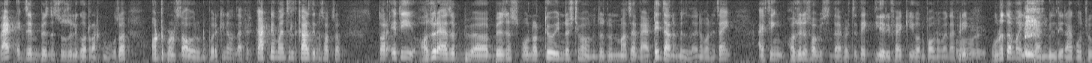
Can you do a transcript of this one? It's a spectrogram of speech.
भ्याट एक्जाम बिजनेस जसले गरेर राख्नुभएको छ अन्टरप्रिनर्स चाहिँ अवेर हुनु पऱ्यो किन भन्दाखेरि काट्ने मान्छेले त काटिदिन सक्छ तर यदि हजुर एज अ बिजनेस ओनर त्यो इन्डस्ट्रीमा हुनुहुन्छ जुनमा चाहिँ भ्याटै जान मिल्दैन भने चाहिँ आई थिङ्क हजुरले सर्भिस दिँदाखेरि चाहिँ त्यही क्लियरिफाई के गर्नु पाउनु भन्दाखेरि। हुन त मैले प्यान बिल दिइरहेको छु।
